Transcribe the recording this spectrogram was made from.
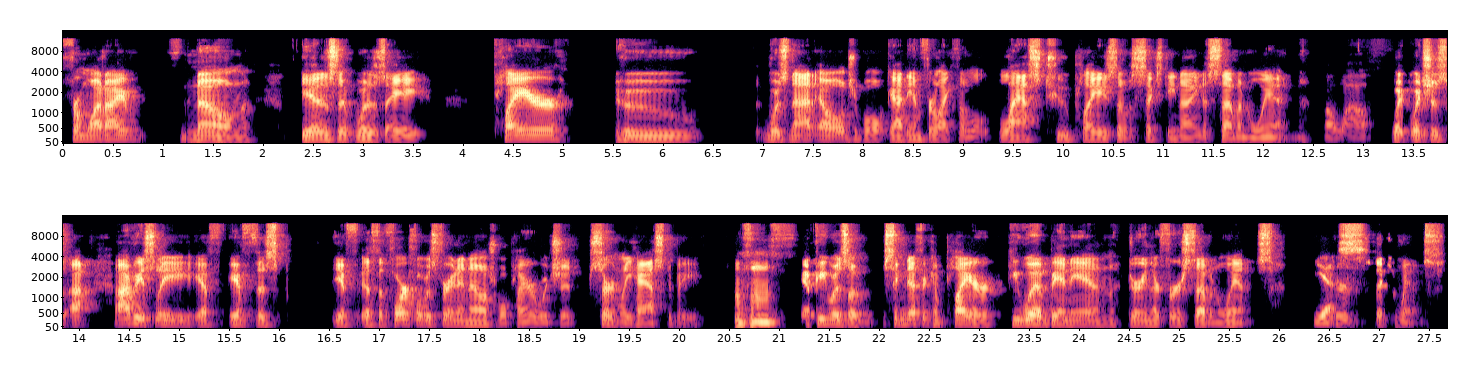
From what I've known, is it was a player who was not eligible, got in for like the last two plays of a sixty-nine to seven win. Oh wow. Which, which is uh, obviously if if this if if the forfeit was for an ineligible player, which it certainly has to be, Mm-hmm. if he was a significant player, he would have been in during their first seven wins or Yes. six wins.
